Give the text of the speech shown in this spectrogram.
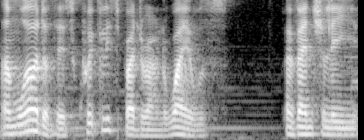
and word of this quickly spread around Wales. Eventually,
